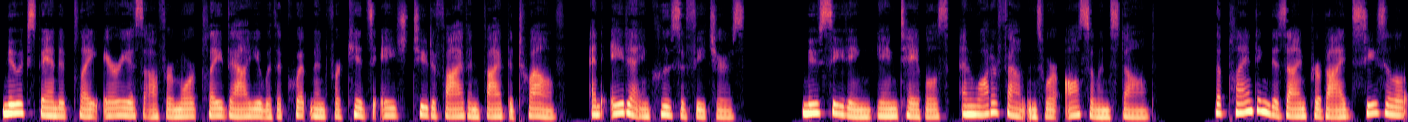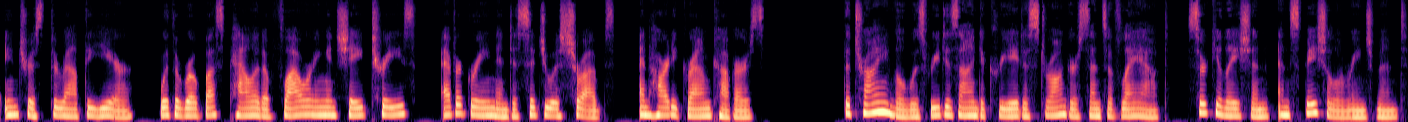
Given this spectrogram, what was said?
New expanded play areas offer more play value with equipment for kids aged 2 to 5 and 5 to 12, and ADA inclusive features. New seating, game tables, and water fountains were also installed. The planting design provides seasonal interest throughout the year, with a robust palette of flowering and shade trees, evergreen and deciduous shrubs, and hardy ground covers. The triangle was redesigned to create a stronger sense of layout, circulation, and spatial arrangement.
